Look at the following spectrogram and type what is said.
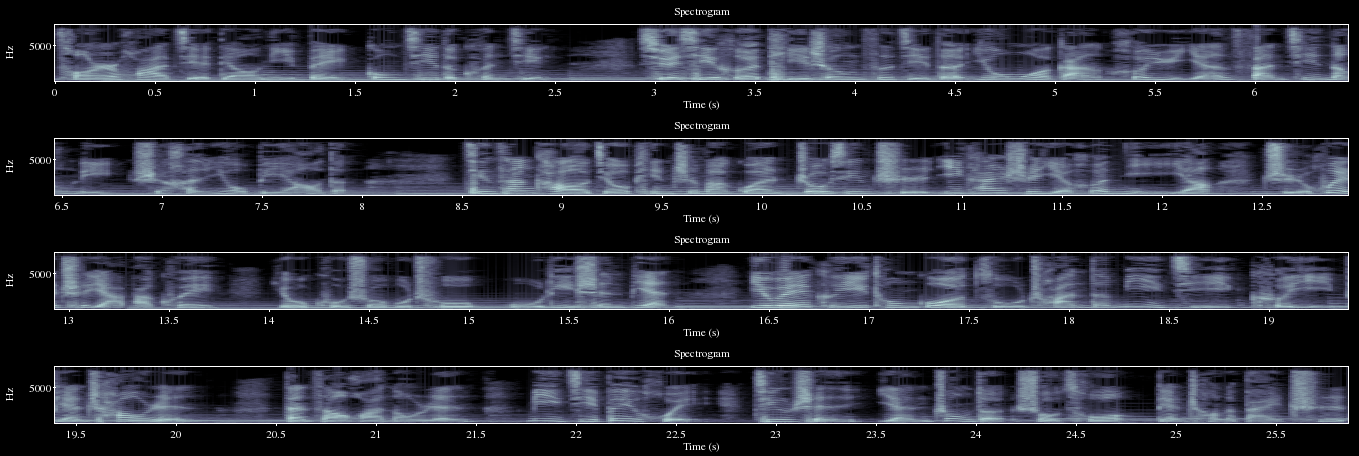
从而化解掉你被攻击的困境。学习和提升自己的幽默感和语言反击能力是很有必要的。请参考九品芝麻官周星驰，一开始也和你一样，只会吃哑巴亏，有苦说不出，无力申辩，以为可以通过祖传的秘籍可以变超人，但造化弄人，秘籍被毁，精神严重的受挫，变成了白痴。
